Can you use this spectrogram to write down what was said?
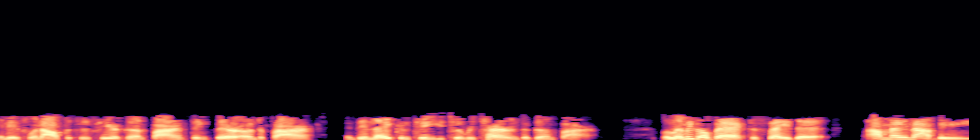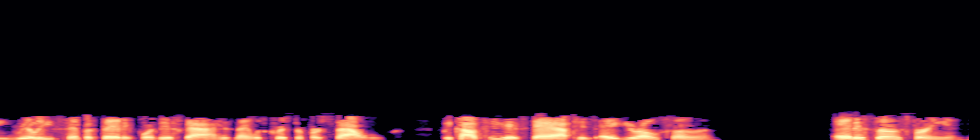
and it's when officers hear gunfire and think they're under fire, and then they continue to return the gunfire. But let me go back to say that I may not be really sympathetic for this guy. His name was Christopher Sowell because he had stabbed his eight year old son and his son's friend.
